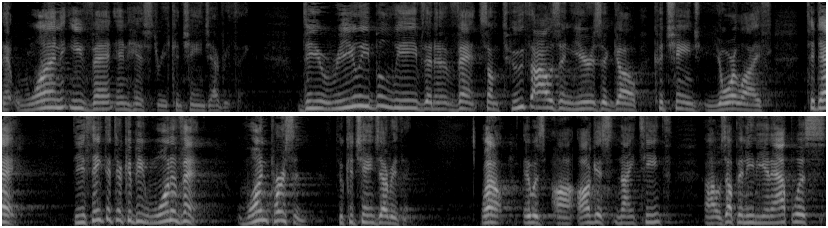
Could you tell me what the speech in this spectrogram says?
that one event in history can change everything? Do you really believe that an event some 2,000 years ago could change your life today? Do you think that there could be one event, one person who could change everything? Well, it was uh, August 19th, I was up in Indianapolis.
